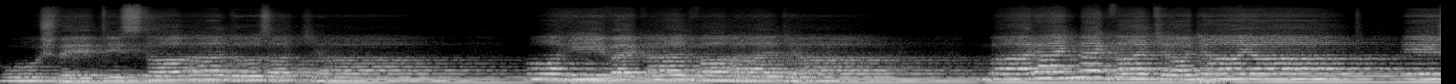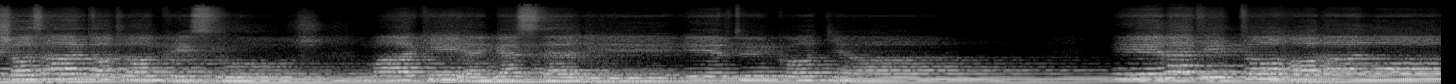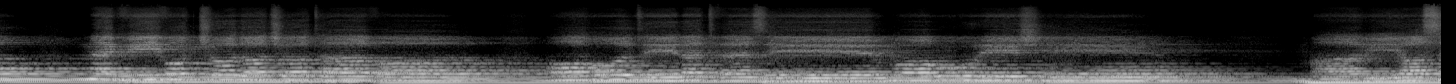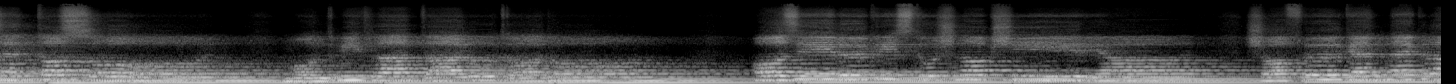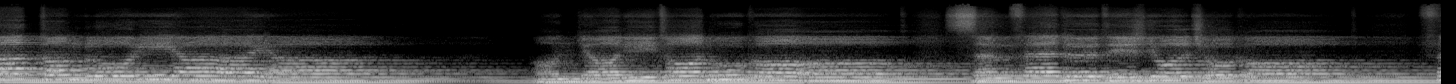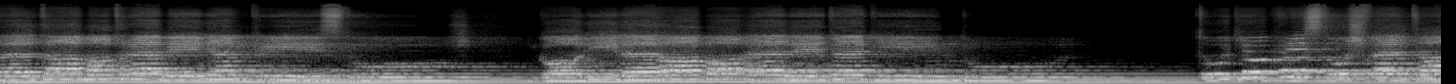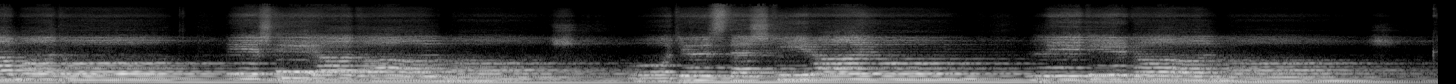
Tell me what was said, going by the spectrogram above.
Húsvét tiszta áldozatját, a hívek áldva áldják. Bárány megváltja nyáját, és az ártatlan Krisztus már kiengeszteli értünk atyát. Mondd, mit láttál utadon, az élő Krisztusnak sírját, s a fölkennek láttam glóriáját. Angyali tanúkat, szemfedőt és gyolcsokat, feltámadt reményem Krisztus, Galileába elétek indult. Tudjuk, Krisztus feltámadott, és diadalmas, ó győztes királyom, légy irgalmas.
